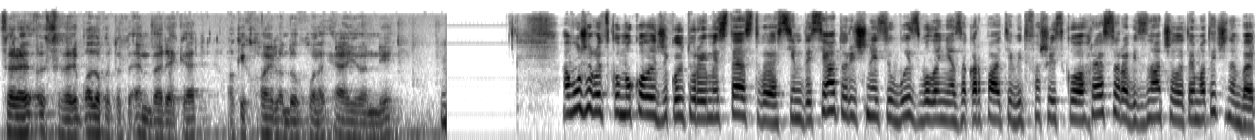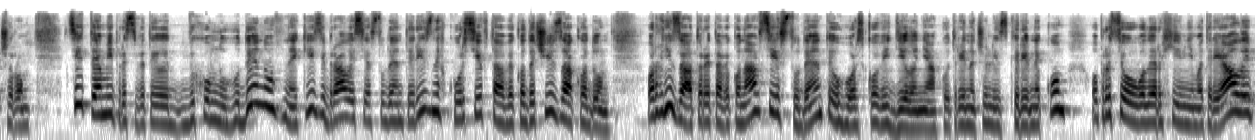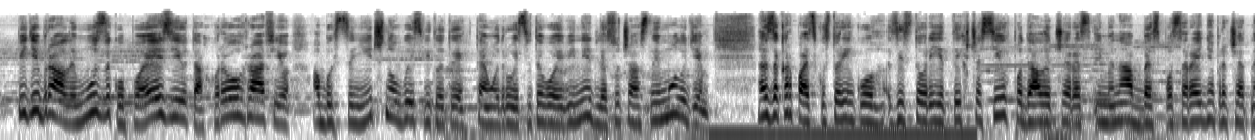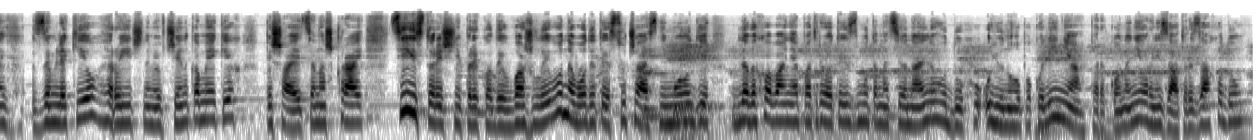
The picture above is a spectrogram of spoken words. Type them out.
А в Ужгородському коледжі культури і мистецтв 70-ту річницю визволення Закарпаття від фашистського агресора відзначили тематичним вечором. Цій темі присвятили виховну годину, на якій зібралися студенти різних курсів та викладачі закладу, організатори та виконавці, студенти угорського відділення, котрі на чолі з керівником опрацьовували архівні матеріали, підібрали музику, поезію та хореографію, аби сценічно висвітлити тему Другої світової війни для сучасної молоді. Закарпатську сторінку з історії тих часів подали через імена безпосередньо причетних земляків, героїчними вчинками яких пишається наш край. Ці історичні приклади важливо наводити сучасній молоді для виховання патріотизму та національного духу у юного покоління. Переконані організатори заходу.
